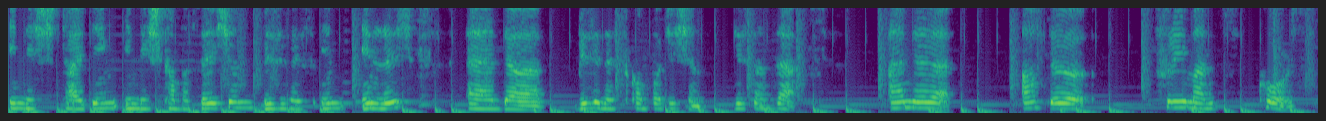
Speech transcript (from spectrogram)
English typing, English conversation, business in English, and uh, business composition, this and that. And uh, after three months course,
